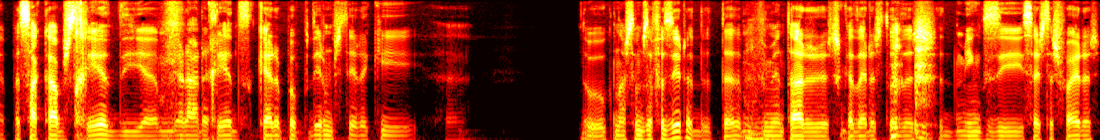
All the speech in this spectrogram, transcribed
a passar cabos de rede e a melhorar a rede, que era para podermos ter aqui o que nós estamos a fazer, de, de uhum. movimentar as cadeiras todas domingos e sextas-feiras,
